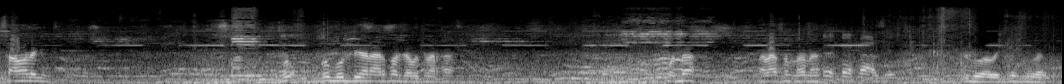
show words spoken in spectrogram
সালাম আলাইকুম গো ভোট দিবেন আর প্রজাপতি মার হ্যাঁ কোথা ভালো আছেন না দোয়া হয়েছেন দোয়া হয়েছেন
